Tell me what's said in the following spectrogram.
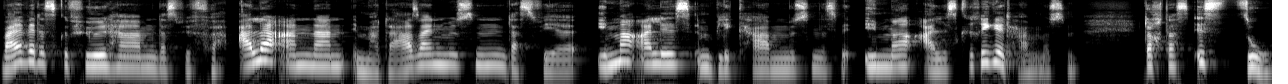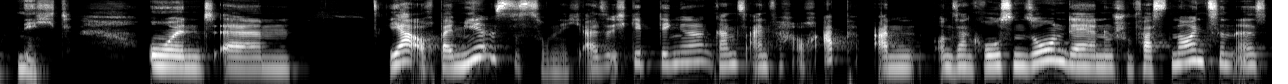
weil wir das Gefühl haben, dass wir für alle anderen immer da sein müssen, dass wir immer alles im Blick haben müssen, dass wir immer alles geregelt haben müssen. Doch das ist so nicht. Und ähm, ja, auch bei mir ist es so nicht. Also ich gebe Dinge ganz einfach auch ab an unseren großen Sohn, der ja nun schon fast 19 ist,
